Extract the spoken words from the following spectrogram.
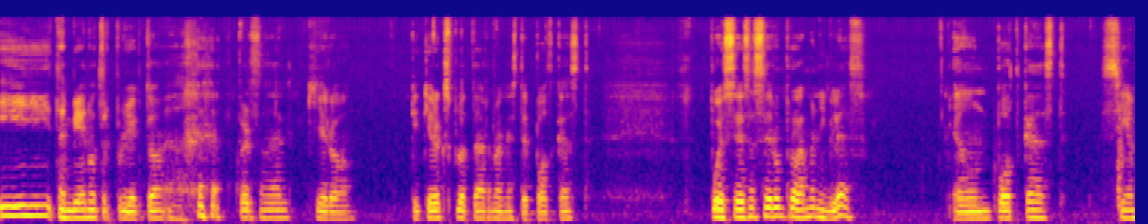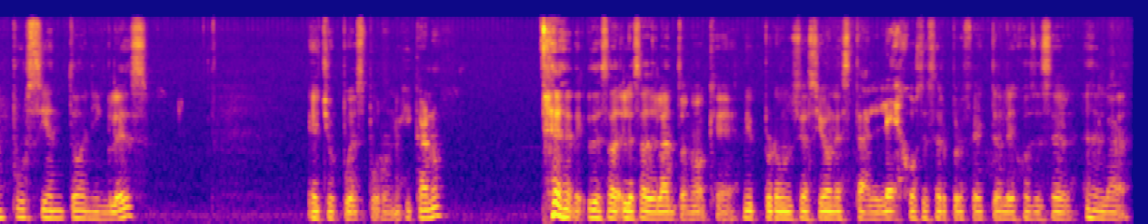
Y también otro proyecto uh, personal, quiero que quiero explotar en este podcast, pues es hacer un programa en inglés. Un podcast 100% en inglés, hecho pues por un mexicano. Les adelanto, ¿no? Que mi pronunciación está lejos de ser perfecta, lejos de ser la,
